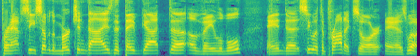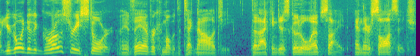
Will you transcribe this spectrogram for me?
perhaps see some of the merchandise that they've got uh, available, and uh, see what the products are as well. You're going to the grocery store. I mean, if they ever come up with the technology that I can just go to a website and there's sausage,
